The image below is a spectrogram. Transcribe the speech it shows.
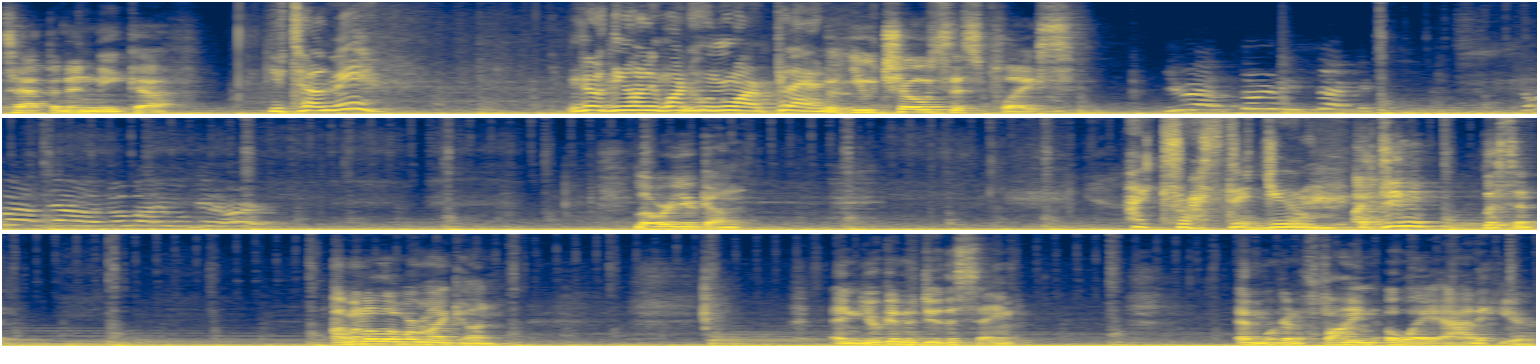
What's happening, Nika? You tell me? You're the only one who knew our plan. You chose this place. You have 30 seconds! Come out now and nobody will get hurt! Lower your gun. I trusted you. I didn't. Listen. I'm gonna lower my gun. And you're gonna do the same. And we're gonna find a way out of here.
